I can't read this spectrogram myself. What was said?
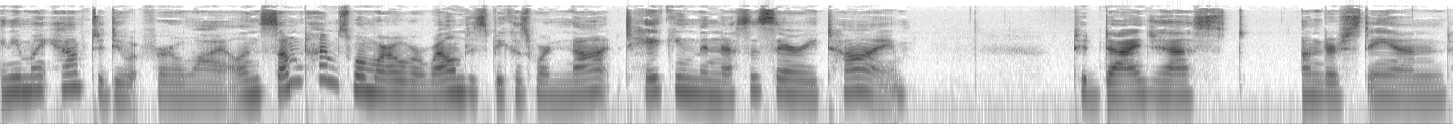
And you might have to do it for a while. And sometimes when we're overwhelmed, it's because we're not taking the necessary time to digest, understand,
